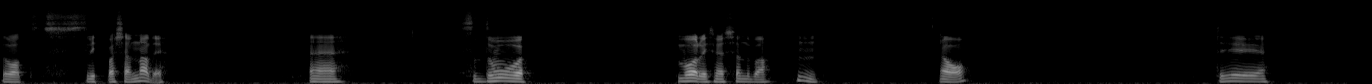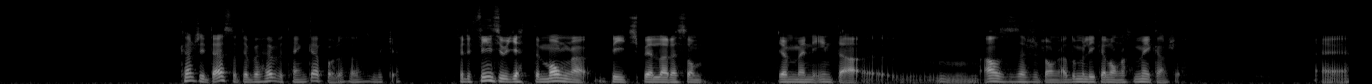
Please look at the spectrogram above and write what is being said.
Det var att slippa känna det. Eh, Så då var det liksom, jag kände bara, hmm. Ja. Det kanske inte är så att jag behöver tänka på det så så mycket. För det finns ju jättemånga beachspelare som, ja men inte äh, mm, alls är särskilt långa, de är lika långa som mig kanske. Eh,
